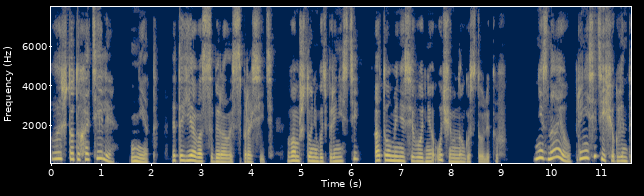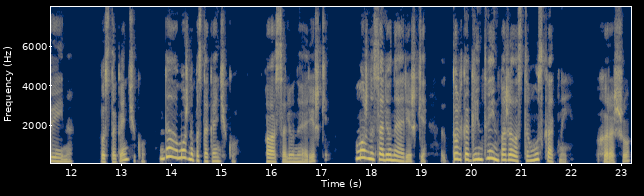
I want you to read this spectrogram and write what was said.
Вы что-то хотели? Нет. Это я вас собиралась спросить. Вам что-нибудь принести? А то у меня сегодня очень много столиков. Не знаю. Принесите еще глинтвейна. По стаканчику? Да, можно по стаканчику. А соленые орешки? можно соленые орешки только глинтвейн пожалуйста мускатный. Хорошо.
